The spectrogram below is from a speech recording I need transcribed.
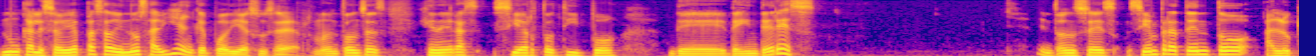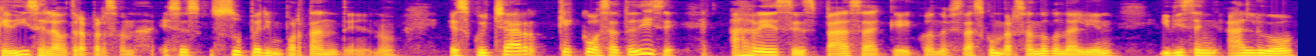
nunca les había pasado y no sabían que podía suceder, ¿no? Entonces generas cierto tipo de, interés. Entonces, siempre atento a lo que dice la otra persona. Eso es súper importante, ¿no? Escuchar qué cosa te dice. A veces pasa que cuando estás conversando con alguien y dicen algo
